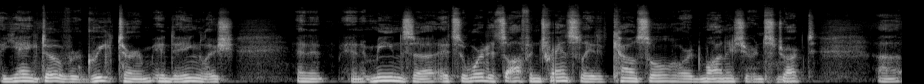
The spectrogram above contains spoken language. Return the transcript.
a yanked over Greek term into English and it and it means uh, it's a word that's often translated counsel or admonish or instruct, uh,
